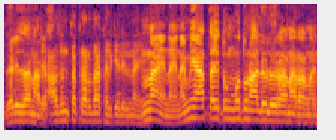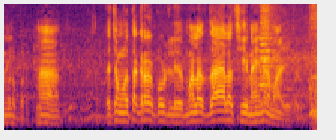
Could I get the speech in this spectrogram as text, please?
घरी जाणार आहे. अजून तक्रार दाखल केलेली नाही? नाही नाही नाही. मी आता इथून मधून आलेलो राहणार बरोबर, हां. त्याच्यामुळे तक्रार कोडली मला जायलाच ही नाही ना माझ्याकडे.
